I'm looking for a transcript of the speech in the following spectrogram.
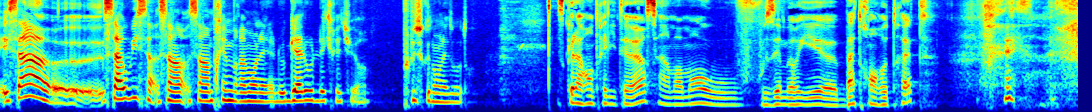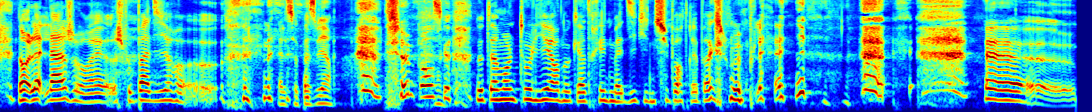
Et ça, euh, ça oui, ça, ça, imprime vraiment le galop de l'écriture, plus que dans les autres. Est-ce que la rentrée littéraire, c'est un moment où vous aimeriez euh, battre en retraite? Non, là, là j'aurais, je peux pas dire. Euh, Elle se passe bien. je pense que, notamment le taulier Arnaud Catherine m'a dit qu'il ne supporterait pas que je me plaigne. Euh,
